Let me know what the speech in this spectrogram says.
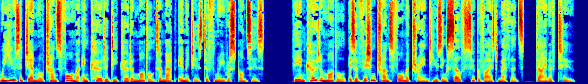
We use a general transformer encoder decoder model to map images to fMRI responses. The encoder model is a vision transformer trained using self supervised methods, DINOv2.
